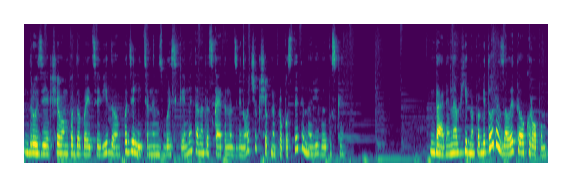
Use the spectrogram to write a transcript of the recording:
Друзі, якщо вам подобається відео, поділіться ним з близькими та натискайте на дзвіночок, щоб не пропустити нові випуски. Далі необхідно помідори залити окропом,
